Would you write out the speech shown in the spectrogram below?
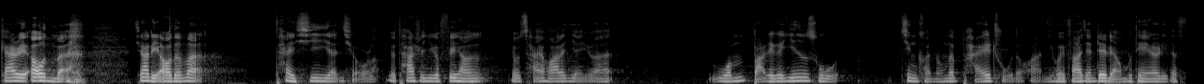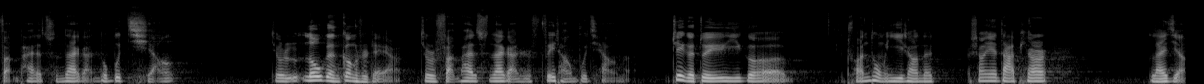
Gary Oldman，家里奥德曼太吸引眼球了。就他是一个非常有才华的演员。我们把这个因素尽可能的排除的话，你会发现这两部电影里的反派的存在感都不强。就是 Logan 更是这样，就是反派的存在感是非常不强的。这个对于一个传统意义上的商业大片儿来讲。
